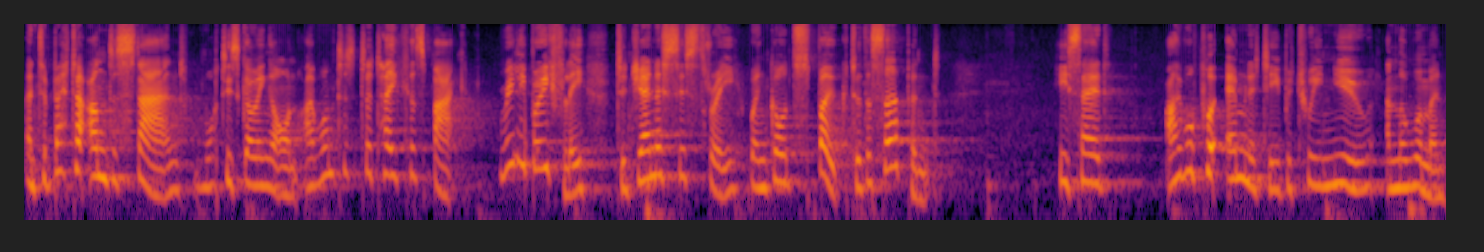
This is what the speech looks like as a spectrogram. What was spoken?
And to better understand what is going on, I want us to take us back, really briefly, to Genesis 3 when God spoke to the serpent. He said, I will put enmity between you and the woman,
